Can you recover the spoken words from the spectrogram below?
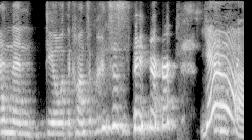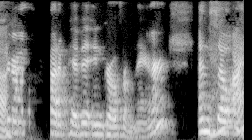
and then deal with the consequences later. Yeah. How to pivot and grow from there. And so i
